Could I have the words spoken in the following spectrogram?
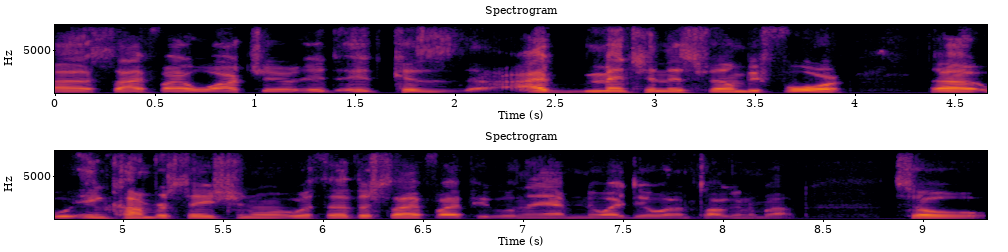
uh, sci-fi watcher it because I mentioned this film before uh, in conversation with other sci-fi people, and they have no idea what I'm talking about. So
